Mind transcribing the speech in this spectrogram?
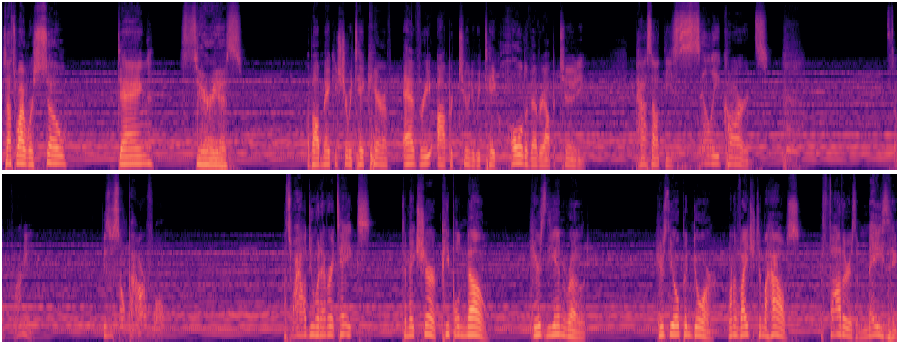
So that's why we're so dang serious about making sure we take care of every opportunity. We take hold of every opportunity. Pass out these silly cards. so funny. These are so powerful. That's why I'll do whatever it takes to make sure people know here's the inroad, here's the open door. I want to invite you to my house. The Father is amazing.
